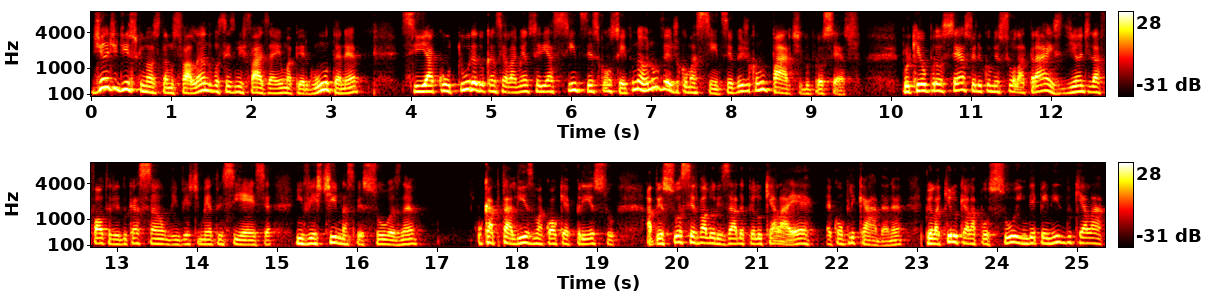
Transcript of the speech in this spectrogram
Diante disso que nós estamos falando, vocês me fazem aí uma pergunta, né? Se a cultura do cancelamento seria a síntese desse conceito. Não, eu não vejo como a síntese, eu vejo como parte do processo. Porque o processo ele começou lá atrás, diante da falta de educação, de investimento em ciência, investir nas pessoas, né? O capitalismo a qualquer preço, a pessoa ser valorizada pelo que ela é, é complicada, né? Pelo aquilo que ela possui, independente do que ela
